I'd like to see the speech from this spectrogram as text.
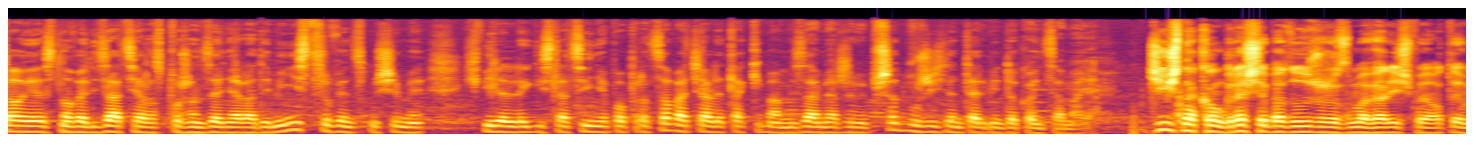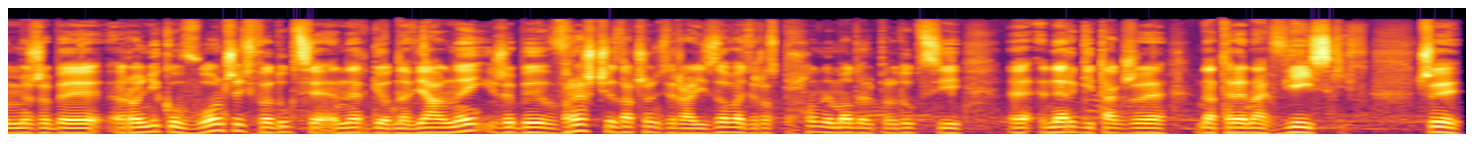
to jest nowelizacja rozporządzenia Rady Ministrów, więc musimy chwilę legislacyjnie popracować, ale taki mamy zamiar, żeby przedłużyć ten termin do końca maja. Dziś na kongresie bardzo dużo rozmawialiśmy o tym, żeby rolników włączyć w produkcję energii odnawialnej i żeby wreszcie zacząć realizować rozproszony model produkcji e, energii także na terenach wiejskich. Czy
